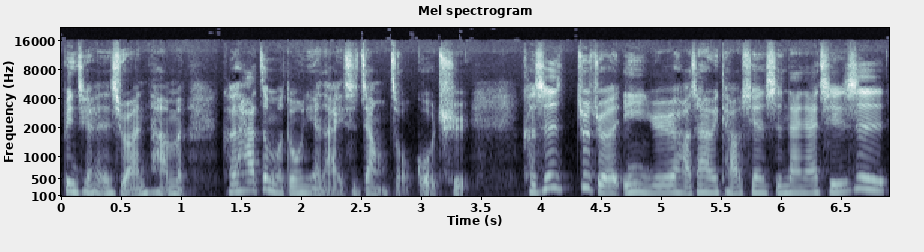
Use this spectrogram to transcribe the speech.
并且很喜欢他们，可是她这么多年来也是这样走过去。可是就觉得隐隐约约好像有一条线是奶奶其实是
